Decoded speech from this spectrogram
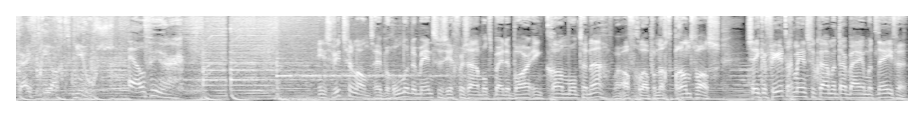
538 Nieuws. 11 uur. In Zwitserland hebben honderden mensen zich verzameld bij de bar in Cran-Montana... waar afgelopen nacht brand was. Zeker 40 mensen kwamen daarbij om het leven.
